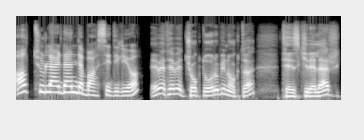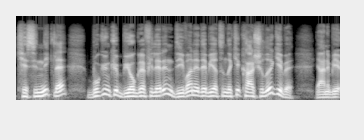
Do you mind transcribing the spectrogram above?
alt türlerden de bahsediliyor. Evet evet çok doğru bir nokta. Tezkireler kesinlikle bugünkü biyografilerin divan edebiyatındaki karşılığı gibi. Yani bir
